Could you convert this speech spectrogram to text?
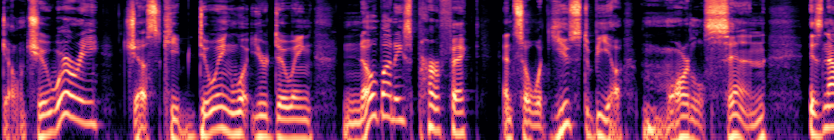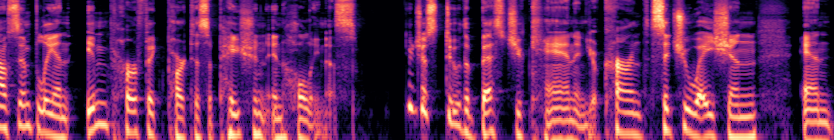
Don't you worry, just keep doing what you're doing. Nobody's perfect, and so what used to be a mortal sin is now simply an imperfect participation in holiness. You just do the best you can in your current situation and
